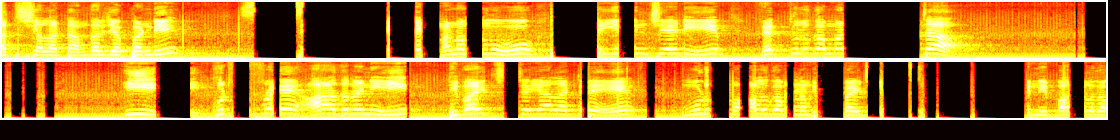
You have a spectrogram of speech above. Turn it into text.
అతిశయాలంటే. అందరు చెప్పండి. మనము జయించేటి వ్యక్తులుగా మన ఈ గుడ్ ఫ్రైడే ఆరాధనని డివైడ్ చేయాలంటే మూడు భాగాలుగా మనం డివైడ్ చేయొచ్చు. ఎన్ని భాగాలుగా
